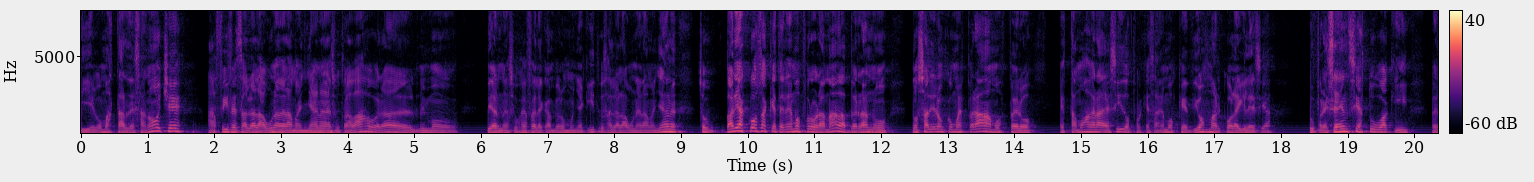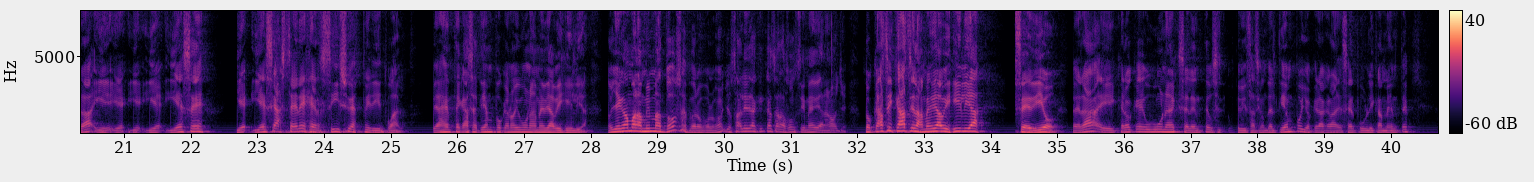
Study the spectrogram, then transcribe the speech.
llegó más tarde esa noche. A Fife salió a la una de la mañana de su trabajo, ¿verdad? El mismo viernes su jefe le cambió los muñequitos y salió a la una de la mañana. Son varias cosas que tenemos programadas, ¿verdad? No, no salieron como esperábamos, pero estamos agradecidos porque sabemos que Dios marcó la iglesia, su presencia estuvo aquí ¿verdad? Y, ese, y, ese hacer ejercicio espiritual. Había gente que hace tiempo que no iba una media vigilia. No llegamos a las mismas 12, pero por lo menos yo salí de aquí casi a las once y media de la noche. casi, casi la media vigilia se dio, Y creo que hubo una excelente utilización del tiempo. Yo quiero agradecer públicamente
